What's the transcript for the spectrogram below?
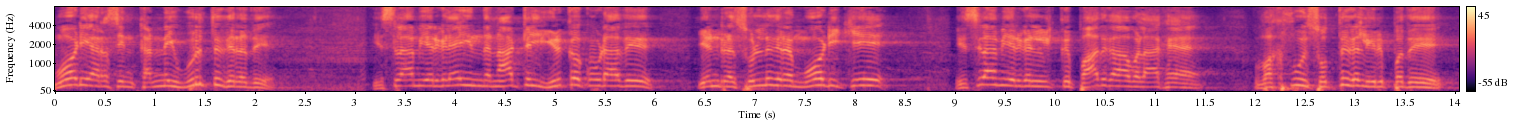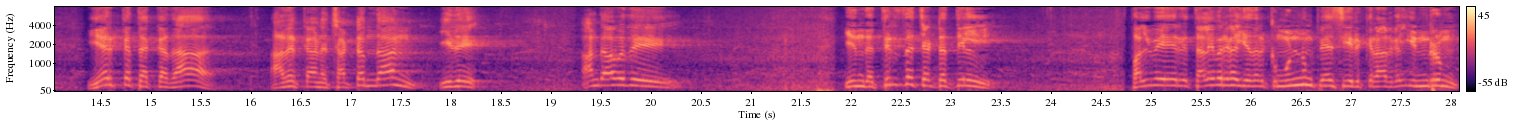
மோடி அரசின் கண்ணை உறுத்துகிறது. இஸ்லாமியர்களே இந்த நாட்டில் இருக்கக்கூடாது என்ற சொல்லுகிற மோடிக்கு இஸ்லாமியர்களுக்கு பாதுகாவலாக வக்ஃபு சொத்துகள் இருப்பது ஏற்கத்தக்கதா? அதற்கான சட்டம்தான் இது. அதாவது இந்த திருத்த சட்டத்தில் பல்வேறு தலைவர்கள் இதற்கு முன்னும் பேசியிருக்கிறார்கள் இன்றும்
